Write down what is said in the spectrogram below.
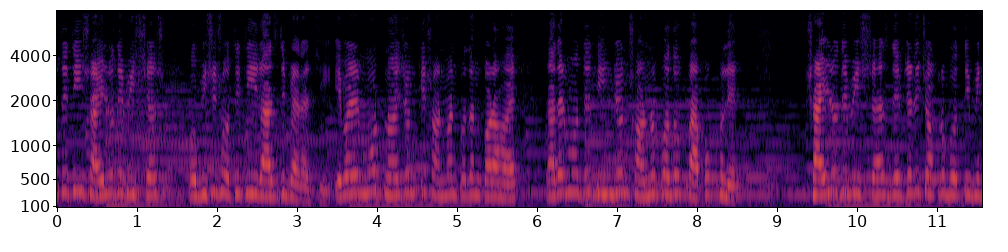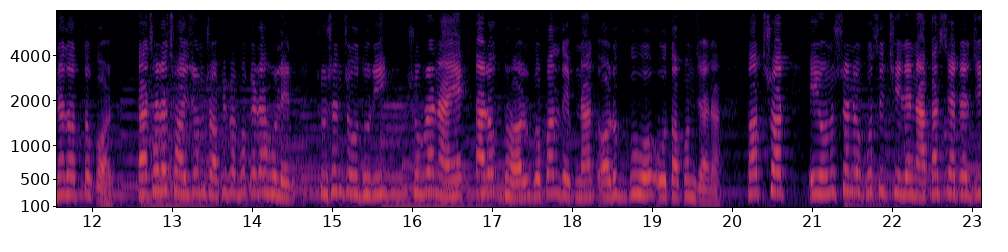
অতিথি শাইলদে বিশ্বাস ও বিশেষ অতিথি রাজদীপ ব্যানার্জি। এবারের মোট নয় জনকে সম্মান প্রদান করা হয় তাদের মধ্যে তিনজন স্বর্ণপদক প্রাপক হলেন শাইলদে বিশ্বাস, দেবযানী চক্রবর্তী, বীণা দত্ত কর তাছাড়া ছয়জন ট্রফি প্রাপকেরা হলেন সুশান চৌধুরী, শুভ্রা নায়েক, তারক ধর, গোপাল দেবনাথ, অরূপ গুহ ও তপন জানা। তৎসৎ এই অনুষ্ঠানে উপস্থিত ছিলেন আকাশ চ্যাটার্জি,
